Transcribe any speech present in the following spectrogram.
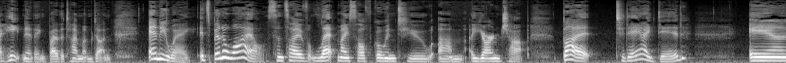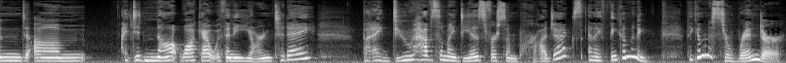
I hate knitting by the time I'm done. Anyway, it's been a while since I've let myself go into um, a yarn shop, but today I did. And um, I did not walk out with any yarn today, but I do have some ideas for some projects, and I think I'm gonna I think I'm gonna surrender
